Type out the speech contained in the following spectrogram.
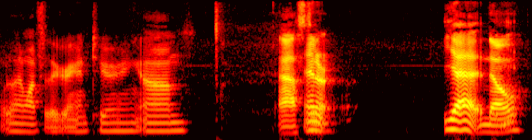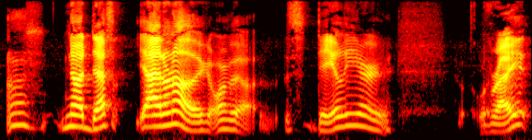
what do I want for the Grand Touring? Um, Aston. and yeah, no. no, def, yeah, I don't know, like or uh, it's daily or Right.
